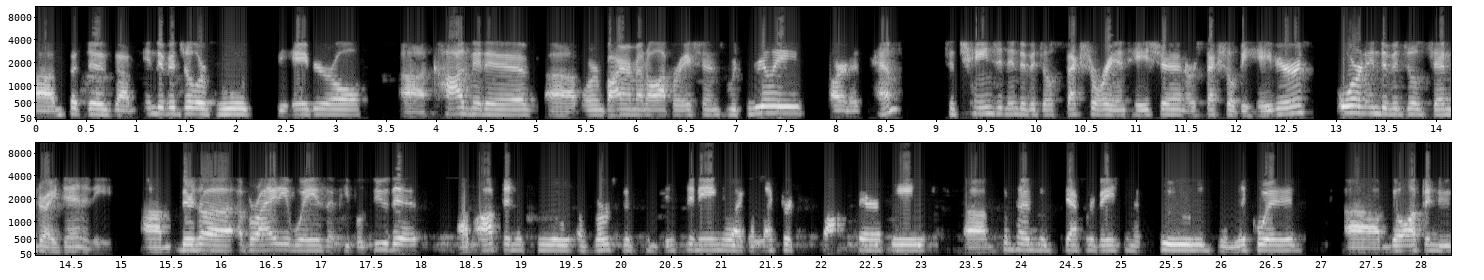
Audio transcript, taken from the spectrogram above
um, such as um, individual or group behavioral, uh, cognitive, uh, or environmental operations, which really are an attempt to change an individual's sexual orientation or sexual behaviors or an individual's gender identity. Um, there's a, a, variety of ways that people do this, um, often through aversive conditioning like electric shock therapy, um, sometimes it's deprivation of foods and liquids. Um, they'll often do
